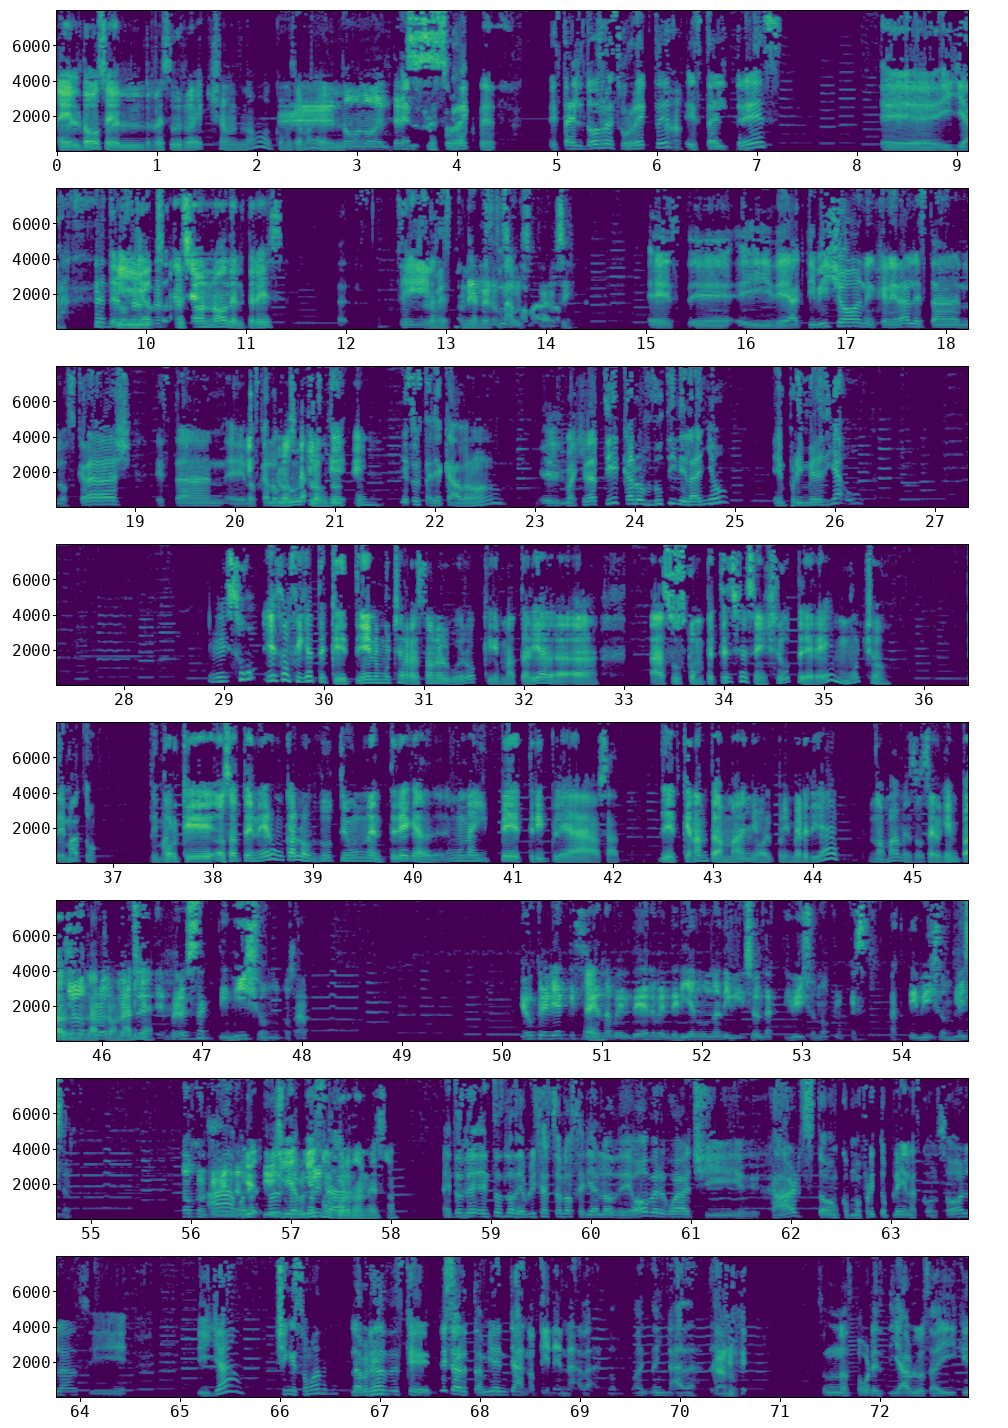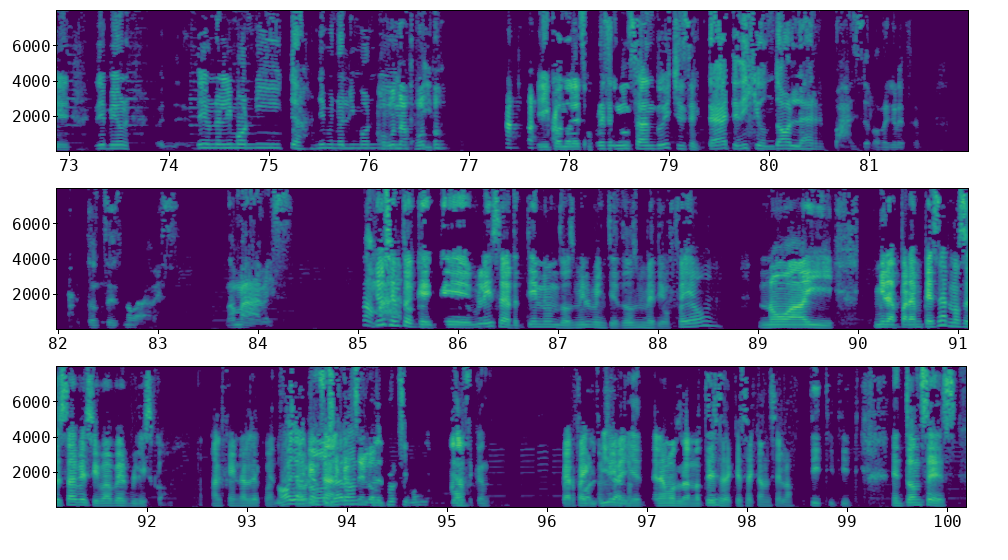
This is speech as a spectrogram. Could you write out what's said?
El 2, el Resurrection, ¿no? ¿Cómo se llama? El... No, no, el 3. El Resurrected. Está el 2 Resurrected, está el 3 eh, y ya. y la expansión, ¿no? Del 3. Sí, Este, y de Activision en general están los Crash, están eh, los Call of Duty. Y eso estaría cabrón. imagínate, Call of Duty del año en primer día. Uh. Eso, eso fíjate que tiene mucha razón el güero, que mataría a, sus competencias en shooter, ¿eh? Mucho. Te mato. Porque, o sea, tener un Call of Duty, una entrega, una IP triple A, o sea, de gran tamaño el primer día, no mames, o sea, el Game Pass la tronaría. Pero, es Activision, o sea. Yo creería que si iban a vender, venderían una división de Activision, ¿no? Creo que es Activision Blizzard. No creo que ah, vendan Activision. Yo, yo concuerdo en eso. Entonces, entonces lo de Blizzard solo sería lo de Overwatch y Hearthstone como free to play en las consolas y, y ya, chingue su madre. La verdad es que Blizzard también ya no tiene nada, no, hay, no hay, nada. Claro. Son unos pobres diablos ahí que, dime, una limonita, dime una limonita. O una foto. Y, cuando les ofrecen un sándwich, dicen, te dije un dólar, pa, y se lo regresan. Entonces, no mames, no mames. Yo siento que, que Blizzard tiene un 2022 medio feo. No hay. Mira, para empezar, no se sabe si va a haber BlizzCon. Al final de cuentas. No, ya Ahorita... cancelaron. El próximo ya ah. se canceló. Perfecto, mira, ya tenemos la noticia de que se canceló. Entonces,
